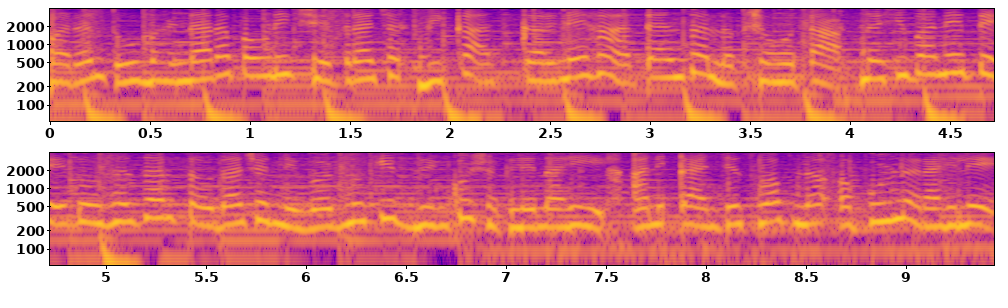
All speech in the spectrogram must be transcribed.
परंतु भंडारा पवनी क्षेत्राचा विकास करणे हा त्यांचा लक्ष होता. नशिबाने ते दोन हजार चौदाच्या निवडणुकीत जिंकू शकले नाही आणि त्यांचे स्वप्न अपूर्ण राहिले.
